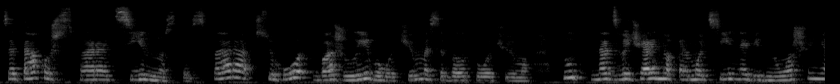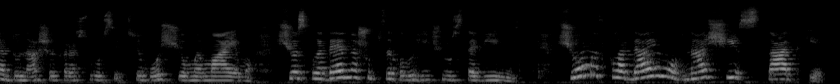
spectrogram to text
Це також сфера цінностей, сфера всього важливого, чим ми себе оточуємо. Тут надзвичайно емоційне відношення до наших ресурсів, всього, що ми маємо, що складає нашу психологічну стабільність. Що ми вкладаємо в наші статки,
